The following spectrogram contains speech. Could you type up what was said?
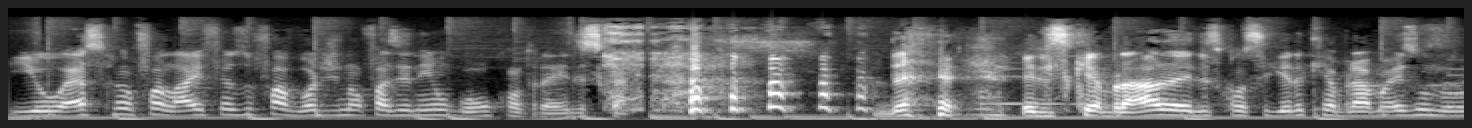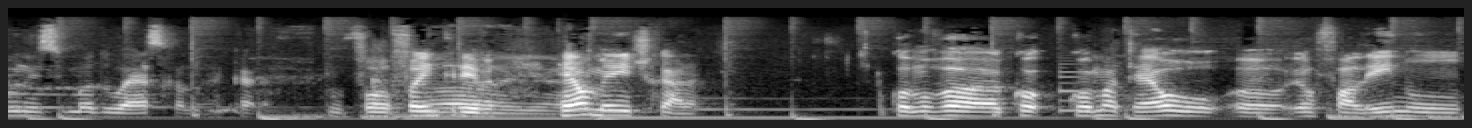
E o West Ham foi lá e fez o favor de não fazer nenhum gol contra eles, cara. eles quebraram, eles conseguiram quebrar mais um número em cima do West Ham, né, cara? Foi, foi incrível. Realmente, cara. Como, como até eu, eu falei no,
